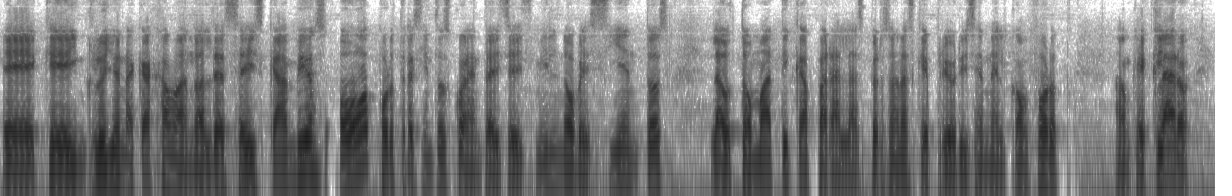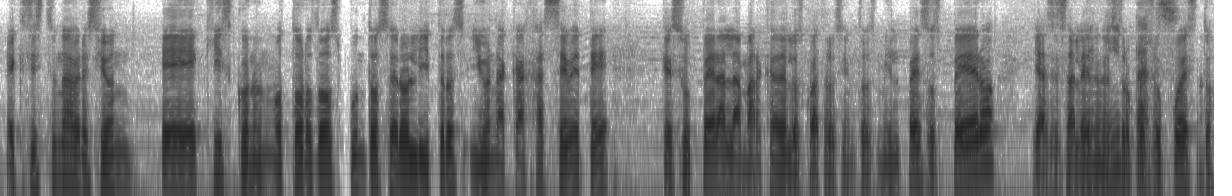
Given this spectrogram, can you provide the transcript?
eh, que incluye una caja manual de 6 cambios, o por 346.900 la automática para las personas que prioricen el confort. Aunque claro, existe una versión EX con un motor 2.0 litros y una caja CBT que supera la marca de los 400 mil pesos, pero ya se sale de nuestro presupuesto.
